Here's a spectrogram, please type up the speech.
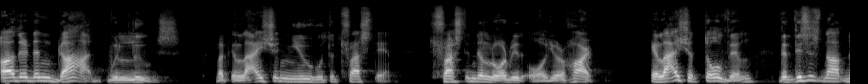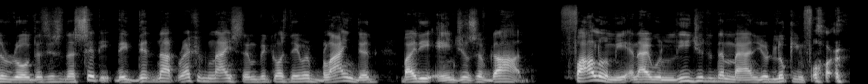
other than God will lose. But Elisha knew who to trust in. Trust in the Lord with all your heart. Elisha told them that this is not the road that is in the city. They did not recognize him because they were blinded by the angels of God. Follow me, and I will lead you to the man you're looking for.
